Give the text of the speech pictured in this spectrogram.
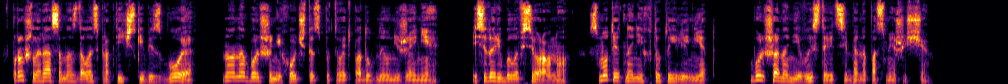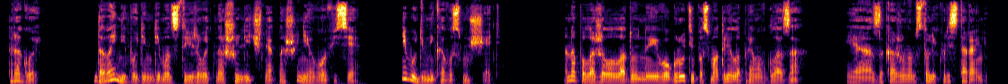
В прошлый раз она сдалась практически без боя, но она больше не хочет испытывать подобное унижение. И Сидоре было все равно, смотрит на них кто-то или нет. Больше она не выставит себя на посмешище. Дорогой, давай не будем демонстрировать наши личные отношения в офисе. Не будем никого смущать. Она положила ладонь на его грудь и посмотрела прямо в глаза. Я закажу нам столик в ресторане.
